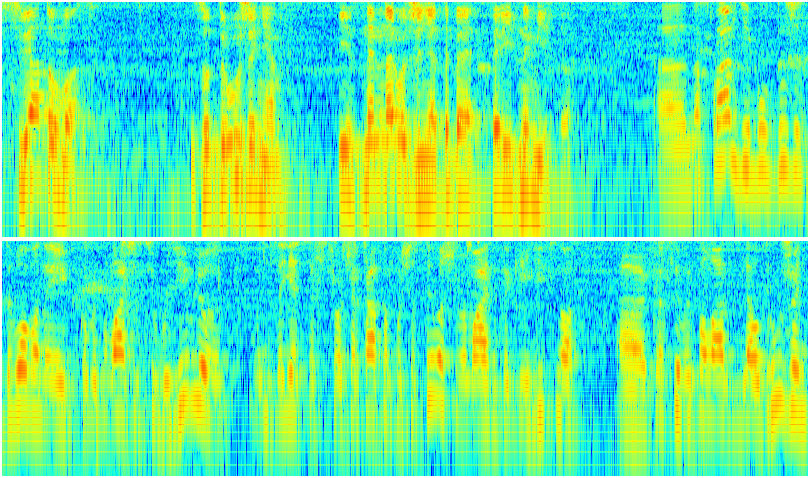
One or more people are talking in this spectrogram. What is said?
святом вас, з одруженням і з днем народження тебе, рідне місто. Е, Насправді був дуже здивований, коли побачив цю будівлю. Мені здається, що Черкасам пощастило, що ви маєте такий дійсно е, красивий палац для одружень.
